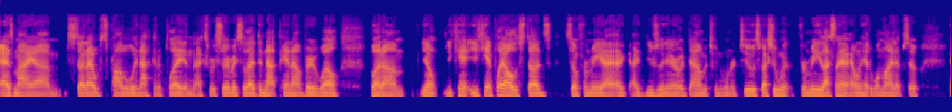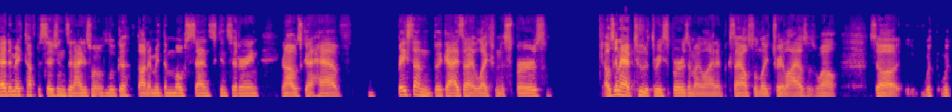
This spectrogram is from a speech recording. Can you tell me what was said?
as my um, stud. I was probably not going to play in the expert survey, so that did not pan out very well. But um, you know, you can't you can't play all the studs. So for me, I, I usually narrow it down between one or two, especially when, for me last night, I only had one lineup. So I had to make tough decisions, and I just went with Luka. Thought it made the most sense considering, you know, I was going to have, based on the guys that I liked from the Spurs, I was going to have two to three Spurs in my lineup because I also like Trey Lyles as well. So with, with,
